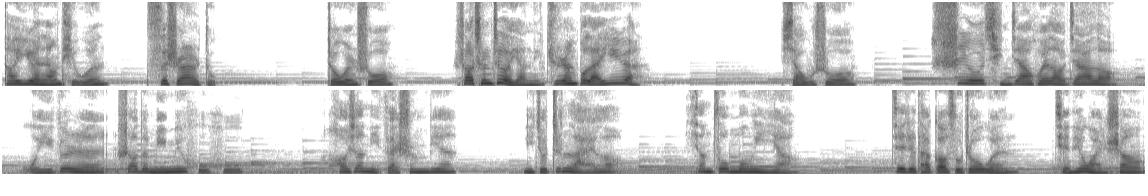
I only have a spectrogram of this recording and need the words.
到医院量体温，四十二度。周文说：“烧成这样，你居然不来医院？”小五说：“室友请假回老家了，我一个人烧得迷迷糊糊，好像你在身边，你就真来了，像做梦一样。”接着他告诉周文，前天晚上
